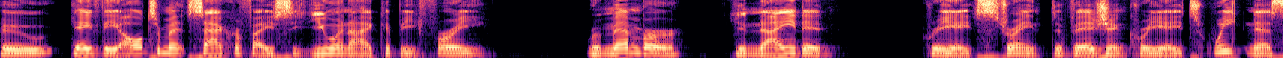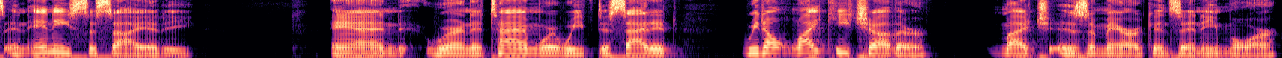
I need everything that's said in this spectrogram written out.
who gave the ultimate sacrifice so you and I could be free, remember, united creates strength, division creates weakness in any society. And we're in a time where we've decided we don't like each other much as Americans anymore.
